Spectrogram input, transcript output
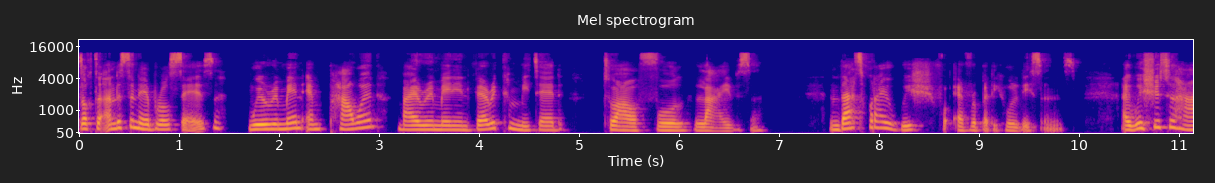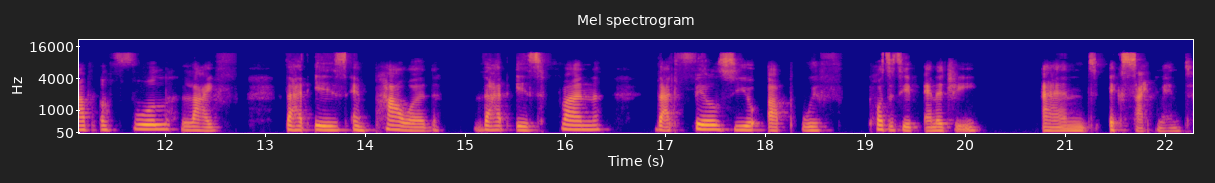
Dr. Anderson Abrol says, we remain empowered by remaining very committed to our full lives. And that's what I wish for everybody who listens. I wish you to have a full life that is empowered, that is fun, that fills you up with positive energy and excitement.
